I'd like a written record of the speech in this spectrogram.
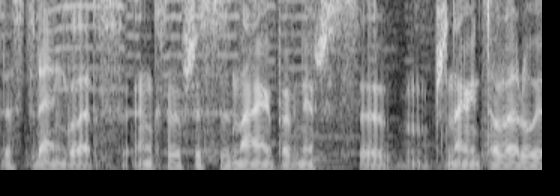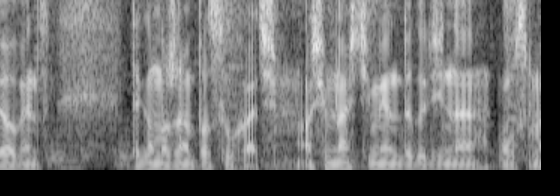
The Stranglers, e, który wszyscy znają i pewnie wszyscy przynajmniej tolerują, więc tego możemy posłuchać. 18 minut do godziny 8.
